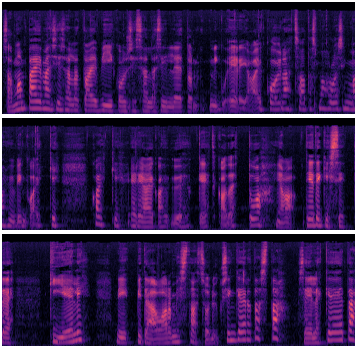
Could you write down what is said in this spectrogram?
saman päivän sisällä tai viikon sisällä sille, että on niin kuin eri aikoina, että saataisiin mahdollisimman hyvin kaikki, kaikki eri aikavyöhykkeet katettua. Ja tietenkin sitten kieli, niin pitää varmistaa, että se on yksinkertaista, selkeää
